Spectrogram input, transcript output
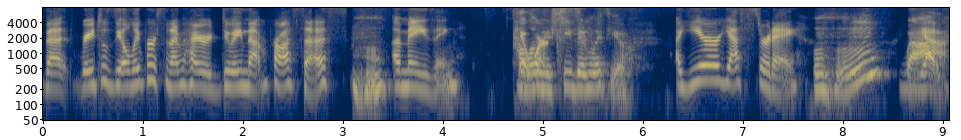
that Rachel's the only person I've hired doing that process. Mhm. Amazing. How long has she been with you? A year yesterday. Mm-hmm. Wow. Yeah.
